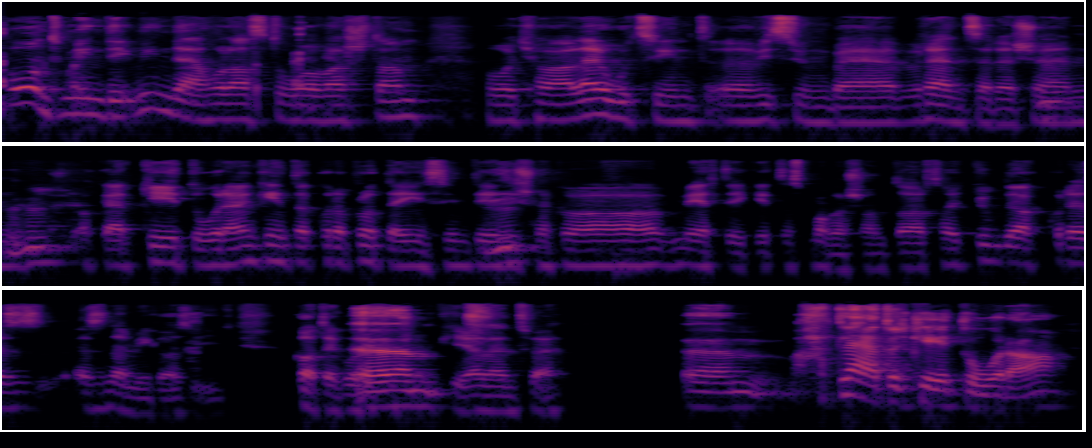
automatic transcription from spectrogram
pont mindig, mindenhol azt olvastam, hogy ha a leucint viszünk be rendszeresen, uh-huh. akár két óránként, akkor a protein szintézisnek a mértékét azt magasan tarthatjuk, de akkor ez, ez nem igaz így, kategorikusan um, kijelentve. Um, hát lehet, hogy két óra,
